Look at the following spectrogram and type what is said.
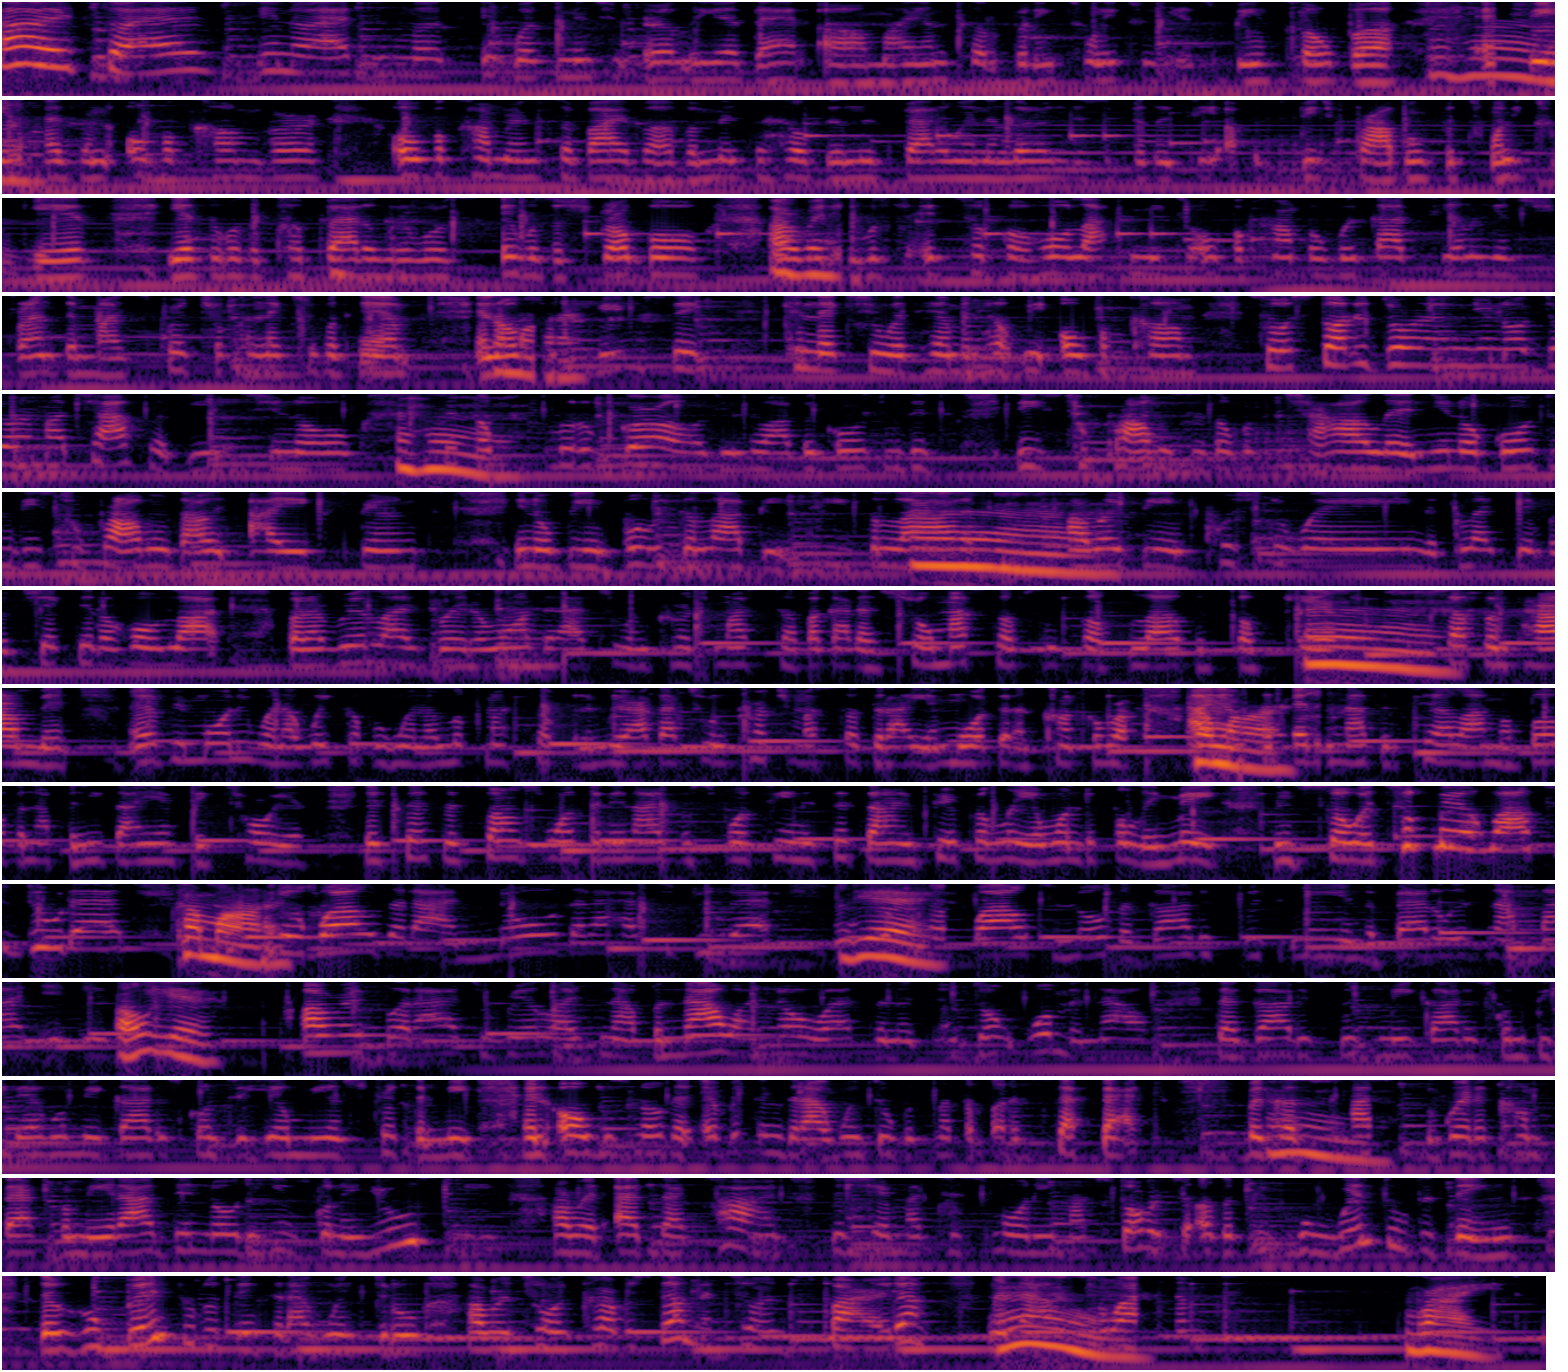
All right, so as you know, as it was it was mentioned earlier that um I am celebrating 22 years of being sober mm-hmm. and being mm-hmm. as an overcomer, overcomer and survivor of a mental health illness, battling and learning disability of a speech problem for 22 years. Yes, it was a tough battle. It was it was a struggle. Mm-hmm. Already, it was it took a whole lot for me to overcome, but with God's healing and strength and my spiritual connection with Him, and Come also on. music connection with Him, and help me overcome. So it's started during, you know, during my childhood years, you know, mm-hmm. since I was a little girl, you know, I've been going through this these two problems since I was a child and, you know, going through these two problems I I experienced, you know, being bullied a lot, being teased a lot, mm. already being pushed away, neglected, rejected a whole lot. But I realized later on that I had to encourage myself. I gotta show myself some self-love and self-care, mm. self-empowerment. Every morning when I wake up and when I look myself in the mirror, I got to encourage myself that I am more than a conqueror conqueror. Come I am on. the head and not the tail. I'm above and not beneath. I am victorious. It says in Psalms 139, verse 14, it says that I am fearfully and wonderfully made. And so it took me a while to do that. Come on. a while that I know that I have to do that. It yes. took me a while to know that God is with me and the battle is not mine. It is Oh, his. yes. All right, but I had to realize now. But now I know as an adult woman now that God is with me. God is going to be there with me. God is going to heal me and strengthen me. And always know that everything that I went through was nothing but a setback because mm. God is going to come back for me. And I didn't know that He was going to use me, all right, at that time to share my testimony my story to other people who went through the things, the, who've been through the things that I went through, all right, to encourage them and to inspire them. And mm. now I am. T- right.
